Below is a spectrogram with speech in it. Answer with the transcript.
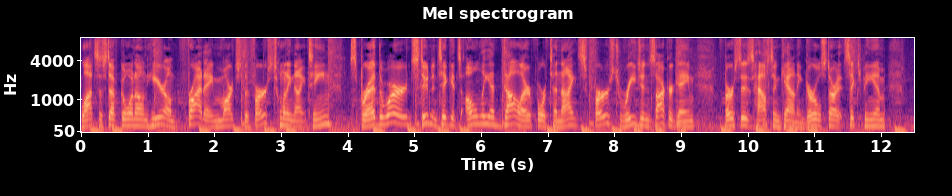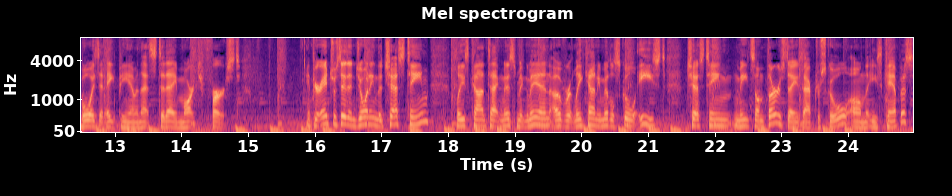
Lots of stuff going on here on Friday, March the 1st, 2019. Spread the word. Student tickets only a dollar for tonight's first region soccer game versus Houston County. Girls start at 6 p.m., boys at 8 p.m., and that's today, March 1st. If you're interested in joining the chess team, please contact Miss McMinn over at Lee County Middle School East. Chess team meets on Thursdays after school on the East Campus.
